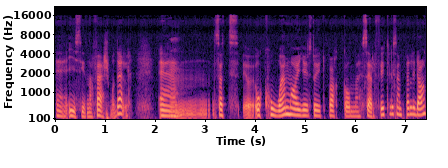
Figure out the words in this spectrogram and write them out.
eh, i sin affärsmodell. Mm. Um, så att, och H&M har ju stått bakom Selfie till exempel idag.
